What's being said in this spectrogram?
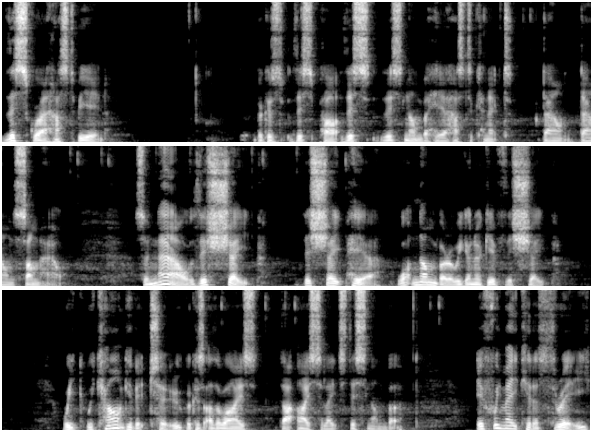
this square has to be in because this part, this this number here has to connect down, down somehow. So now this shape, this shape here, what number are we going to give this shape? We, we can't give it 2 because otherwise that isolates this number. If we make it a 3,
